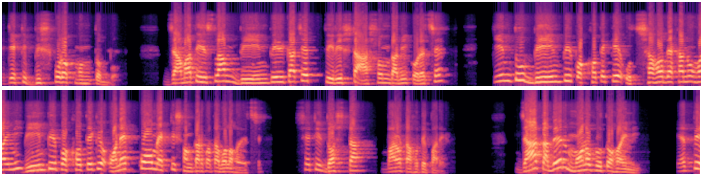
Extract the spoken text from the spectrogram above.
এটি একটি বিস্ফোরক মন্তব্য। জামাতে ইসলাম বিএনপির কাছে তিরিশটা আসন দাবি করেছে কিন্তু বিএনপির পক্ষ থেকে উৎসাহ দেখানো হয়নি। বিএনপির পক্ষ থেকে অনেক কম একটি সংখ্যার কথা বলা হয়েছে। সেটি দশটা, বারোটা হতে পারে। যা তাদের মনোপ্রত হয়নি। এতে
